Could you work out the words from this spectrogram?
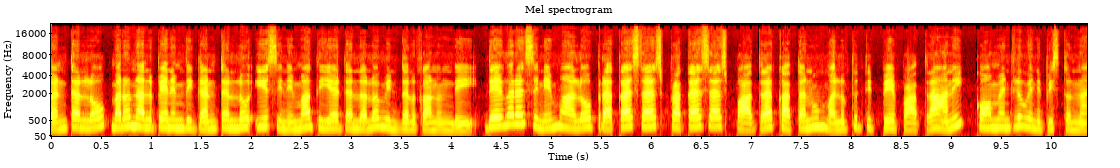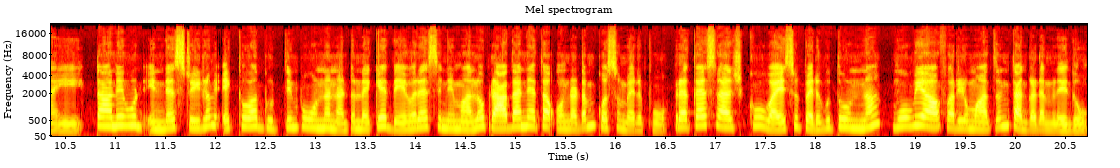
గంటల్లో మరో నలభై ఎనిమిది గంటల్లో ఈ సినిమా థియేటర్లలో విడుదల కానుంది. దేవర సినిమాలో ప్రకాష్ రాజ్ ప్రకాష్ రాజ్ పాత్ర కథను మలుపు తిప్పే పాత్ర అని కామెంట్లు వినిపిస్తున్నాయి. టాలీవుడ్ ఇండస్ట్రీలో ఎక్కువ గుర్తింపు ఉన్న నటులకే దేవర సినిమాలో ప్రాధాన్యత ఉండటం కొసుమెరుపు. ప్రకాష్ రాజ్కు వయసు పెరుగుతూ ఉన్న మూవీ ఆఫర్లు మాత్రం తగ్గడం లేదు.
